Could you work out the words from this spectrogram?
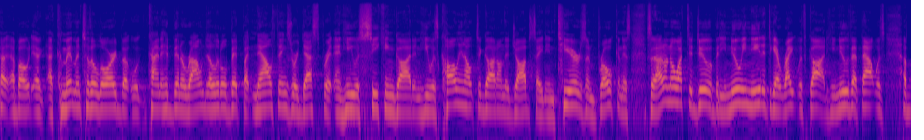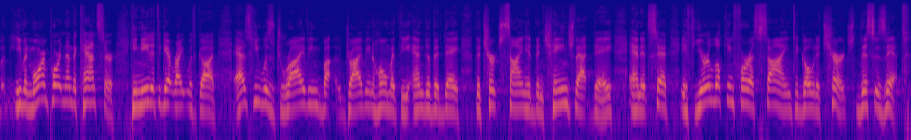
uh, about a, a, commitment to the Lord, but kind of had been around a little bit. But now things were desperate, and he was seeking God, and he was calling out to God on the job site in tears and brokenness. He said, I don't know what to do, but he knew he needed to get right with God. He knew that that was uh, even more important than the cancer. He needed to get right with God. As he was driving, driving home at the end of the day, the church sign had been changed that day, and it said, If you're looking for a sign to go to church, this is it.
